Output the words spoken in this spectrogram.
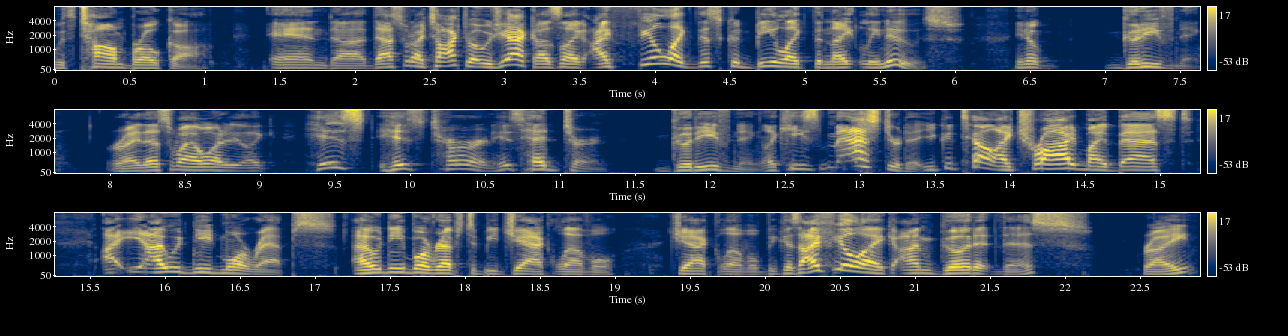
with Tom Brokaw. And uh, that's what I talked about with Jack. I was like, I feel like this could be like the nightly news. You know, good evening, right? That's why I wanted like his his turn, his head turn good evening. Like he's mastered it. You could tell I tried my best. I I would need more reps. I would need more reps to be Jack level, Jack level because I feel like I'm good at this, right?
